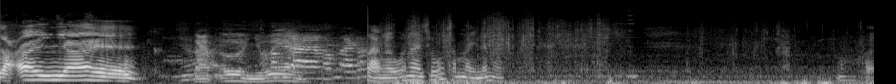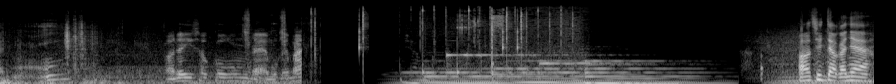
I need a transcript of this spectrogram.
dạ anh nha. Đạt ơi nhớ em. là người bữa nay xuống thăm mày nữa nè. Phải mãi. Ở đây sao cô không để một cái bát? À, xin chào cả nhà,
